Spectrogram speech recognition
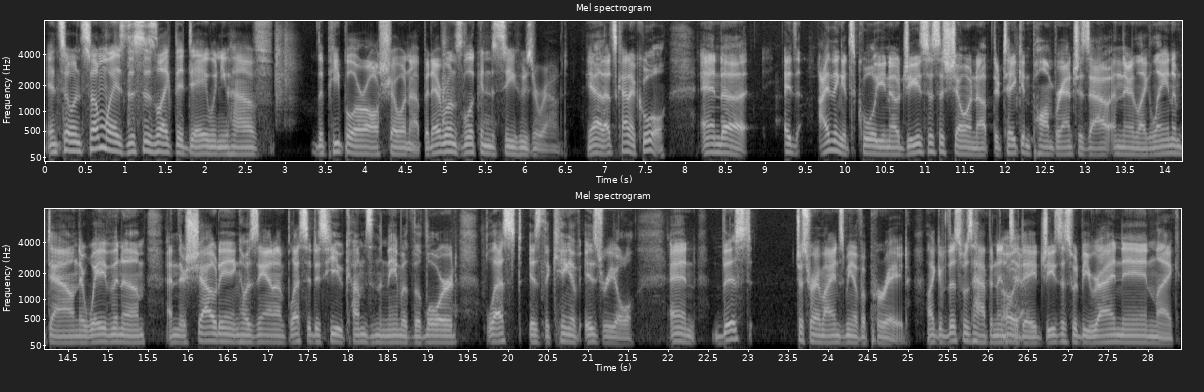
And so, in some ways, this is like the day when you have the people are all showing up and everyone's looking to see who's around. Yeah, that's kind of cool. And uh, it's, I think it's cool. You know, Jesus is showing up. They're taking palm branches out and they're like laying them down. They're waving them and they're shouting, Hosanna, blessed is he who comes in the name of the Lord. Blessed is the King of Israel. And this just reminds me of a parade. Like if this was happening Oh, yeah. today, Jesus would be riding in like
